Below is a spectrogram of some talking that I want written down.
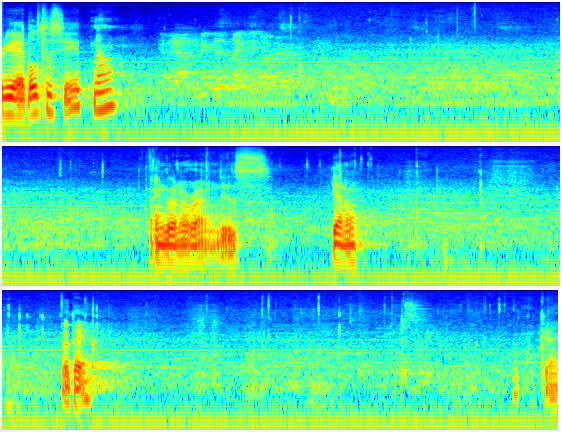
are you able to see it now? I'm going to run this. Yeah, no. Okay. Okay.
